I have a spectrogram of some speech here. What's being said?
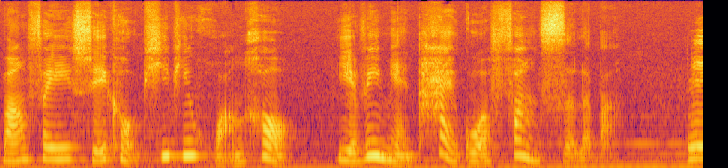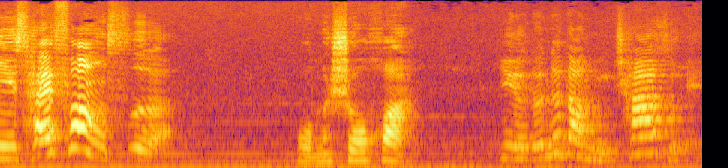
王妃随口批评皇后，也未免太过放肆了吧？你才放肆！我们说话，也轮得到你插嘴。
